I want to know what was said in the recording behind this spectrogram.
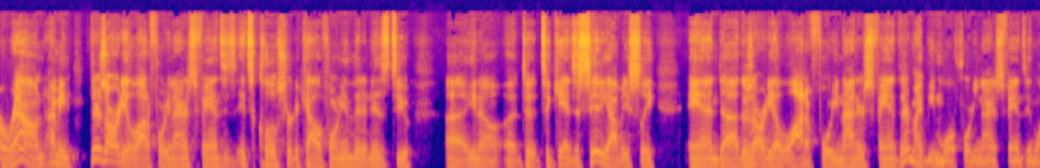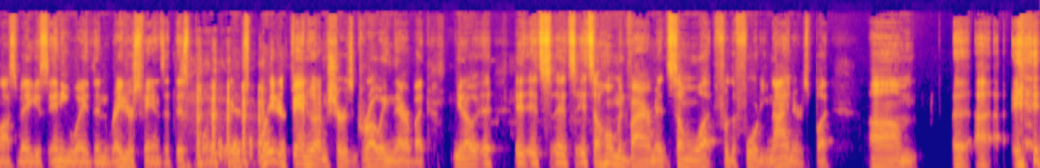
around. I mean, there's already a lot of 49ers fans. It's, it's closer to California than it is to uh, you know, uh, to, to Kansas City, obviously. And uh, there's already a lot of 49ers fans. There might be more 49ers fans in Las Vegas anyway than Raiders fans at this point. Raiders, Raiders fan who I'm sure is growing there, but you know, it, it's it's it's a home environment somewhat for the 49ers. But um, uh, uh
